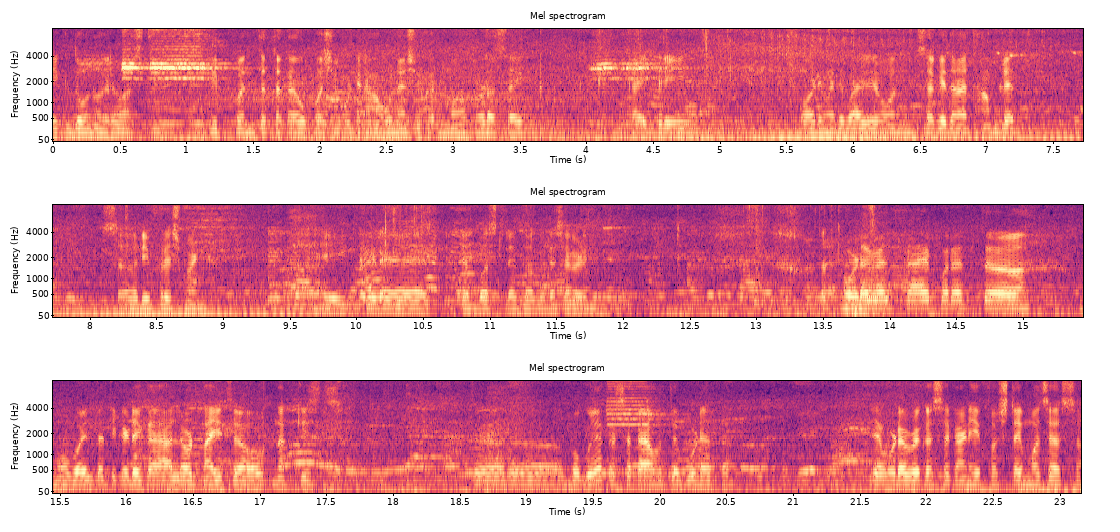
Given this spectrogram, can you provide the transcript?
एक दोन वगैरे वाजतील. तिथपर्यंत तर काय उपाशी कुठे राहू नाही शकत. मग थोडंसं एक काहीतरी बॉडीमध्ये पाहिजे म्हणून सगळेजण थांबलेत. स रिफ्रेशमेंट हे इकडे ते बसलेत वगैरे सगळे. तर थोड्या वेळात काय परत मोबाईल तर तिकडे काय अलाउड नाहीच नक्कीच. तर बघूया कसं काय होतं पुढे आता. एवढ्या वेळ कसं काय आणि हे फर्स्ट टाईमच आहे असं.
